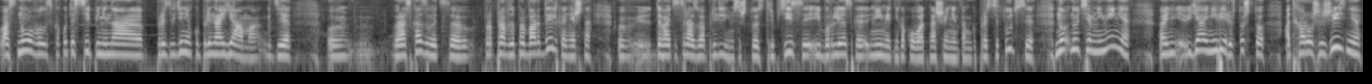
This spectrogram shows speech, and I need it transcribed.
основывалась в какой-то степени на произведении Куприна Яма, где э, рассказывается, про- правда, про бордель, конечно, э, давайте сразу определимся, что стриптиз и бурлеск не имеют никакого отношения там, к проституции, но, но тем не менее, э, я не верю в то, что от хорошей жизни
